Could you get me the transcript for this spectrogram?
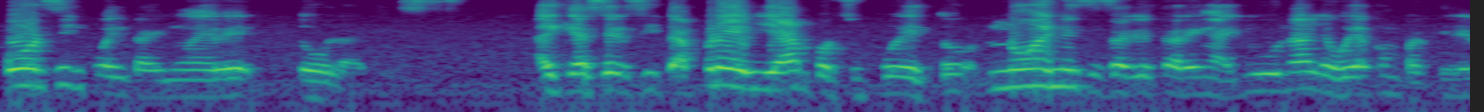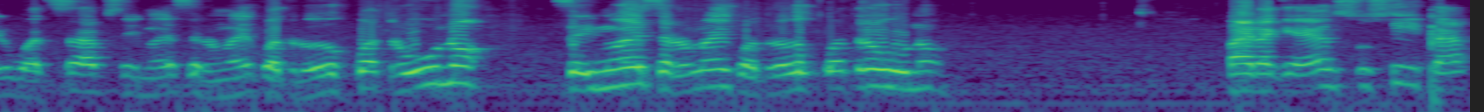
por 59 dólares. Hay que hacer cita previa, por supuesto. No es necesario estar en ayunas. Le voy a compartir el WhatsApp 6909-4241, 6909-4241, para que hagan su cita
